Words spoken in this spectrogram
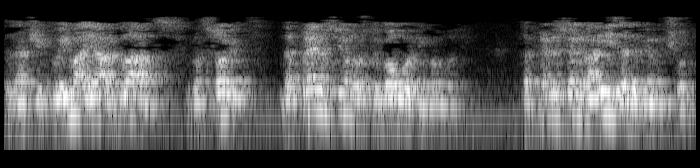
znači koji ima ja glas, glasovit, da prenosi ono što govori, govori. Da prenosi onima iza da bi oni čuli.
